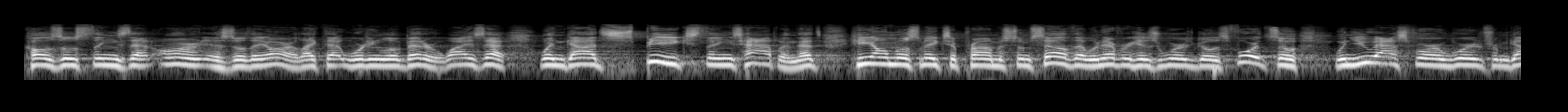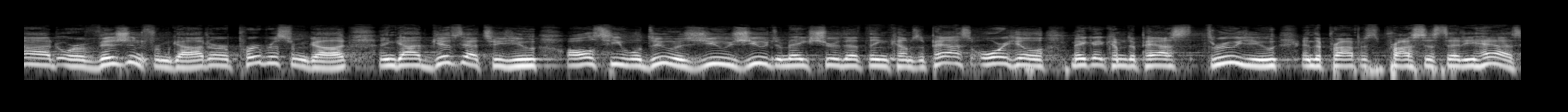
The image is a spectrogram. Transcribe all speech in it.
calls those things that aren't as though they are. I like that wording a little better. Why is that? When God speaks, things happen. That's, he almost makes a promise to himself that whenever his word goes forth. So when you ask for a word from God or a vision from God or a purpose from God, and God gives gives that to you, all he will do is use you to make sure that thing comes to pass, or he'll make it come to pass through you in the process that he has.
